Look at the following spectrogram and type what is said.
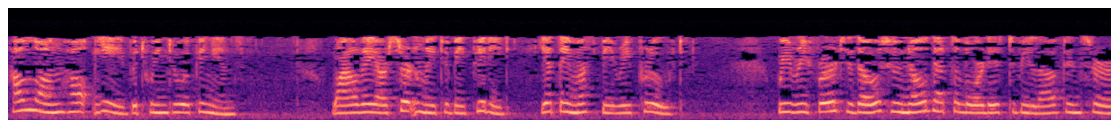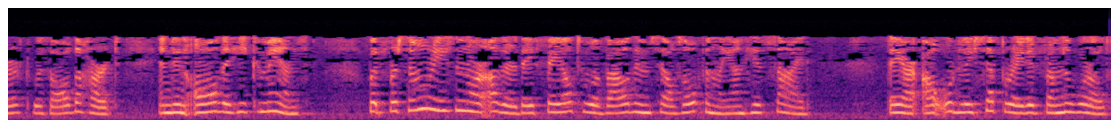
How long halt ye between two opinions? While they are certainly to be pitied, yet they must be reproved. We refer to those who know that the Lord is to be loved and served with all the heart and in all that He commands, but for some reason or other they fail to avow themselves openly on His side. They are outwardly separated from the world,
